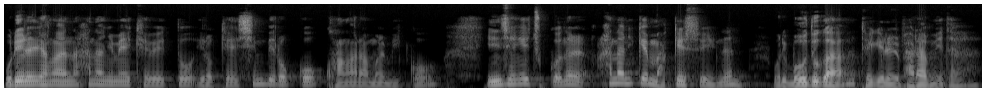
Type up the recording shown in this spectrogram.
우리를 향한 하나님의 계획도 이렇게 신비롭고 광활함을 믿고 인생의 주권을 하나님께 맡길 수 있는 우리 모두가 되기를 바랍니다.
